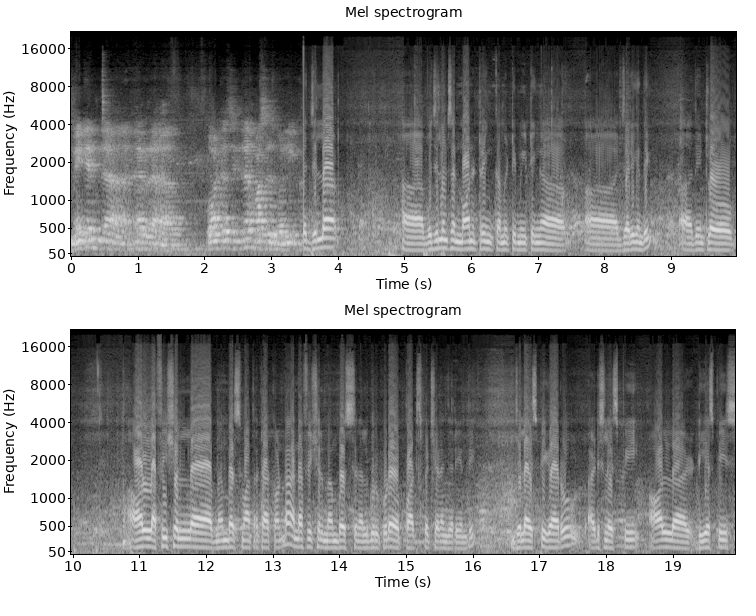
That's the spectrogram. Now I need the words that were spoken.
maintain their waters in the hostels only జిల్లా vigilance and monitoring committee meeting జరిగింది. దీంట్లో ఆల్ అఫీషియల్ మెంబర్స్ మాత్రం కాకుండా అన్అఫీషియల్ మెంబర్స్ నలుగురు కూడా పార్టిసిపేట్ చేయడం జరిగింది. జిల్లా ఎస్పీ గారు additional SP all DSPs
